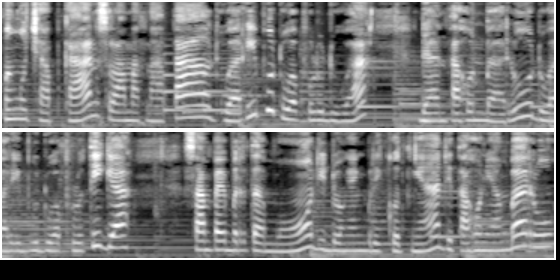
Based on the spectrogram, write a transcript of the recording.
mengucapkan selamat Natal 2022 dan Tahun Baru 2023. Sampai bertemu di dongeng berikutnya di tahun yang baru.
